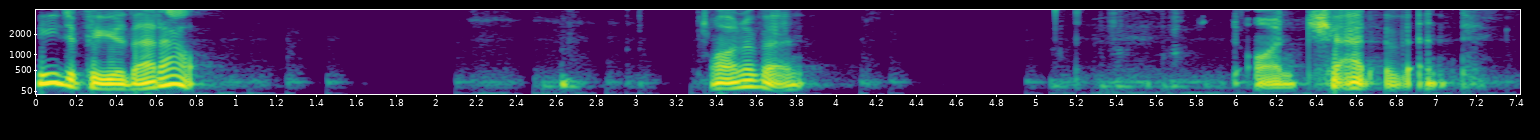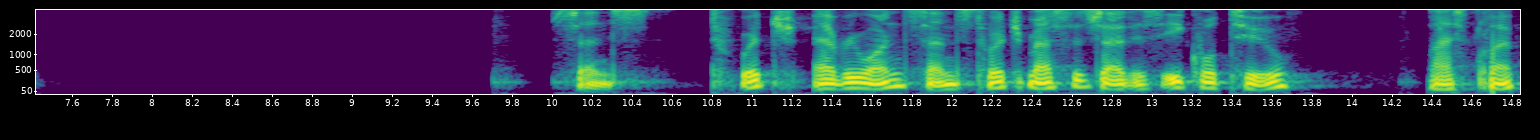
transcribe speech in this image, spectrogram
We need to figure that out. On event. On chat event. Sends Twitch, everyone sends Twitch message that is equal to last clip.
